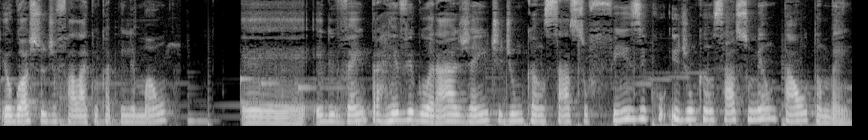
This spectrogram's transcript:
Eu gosto de falar que o capim-limão é, ele vem para revigorar a gente de um cansaço físico e de um cansaço mental também.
